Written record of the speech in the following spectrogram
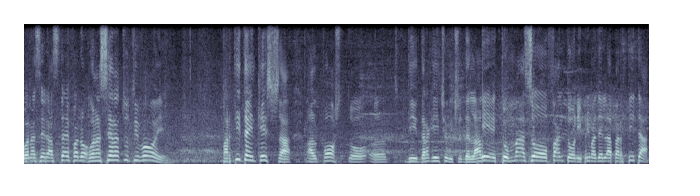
buonasera Stefano. Buonasera a tutti voi. Partita anch'essa al posto eh, di Dragicevic dell'Alba. E Tommaso Fantoni, prima della partita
